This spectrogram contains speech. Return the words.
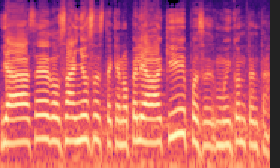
Ya hace dos años este, que no peleaba aquí, pues eh, muy contenta.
